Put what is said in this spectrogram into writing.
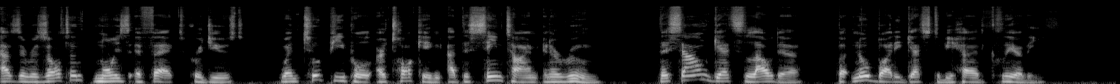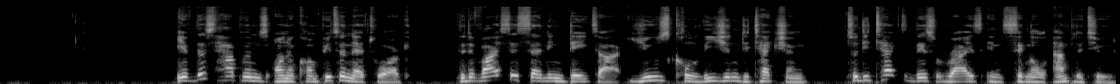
as the resultant noise effect produced when two people are talking at the same time in a room. The sound gets louder, but nobody gets to be heard clearly. If this happens on a computer network, the devices sending data use collision detection to detect this rise in signal amplitude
